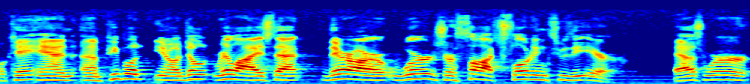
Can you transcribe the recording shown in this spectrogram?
Okay, and um, people, you know, don't realize that there are words or thoughts floating through the air. As we're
